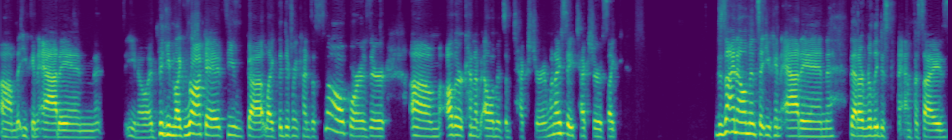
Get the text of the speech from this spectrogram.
um, that you can add in? You know, I'm thinking like rockets. You've got like the different kinds of smoke, or is there um, other kind of elements of texture? And when I say texture, it's like design elements that you can add in that are really just going to emphasize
